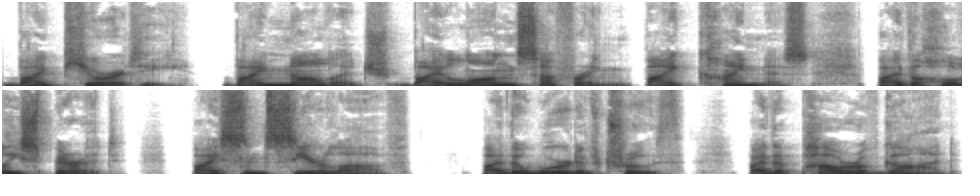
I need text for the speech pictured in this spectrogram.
by purity, by knowledge, by long-suffering, by kindness, by the Holy Spirit, by sincere love, by the word of truth, by the power of God,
